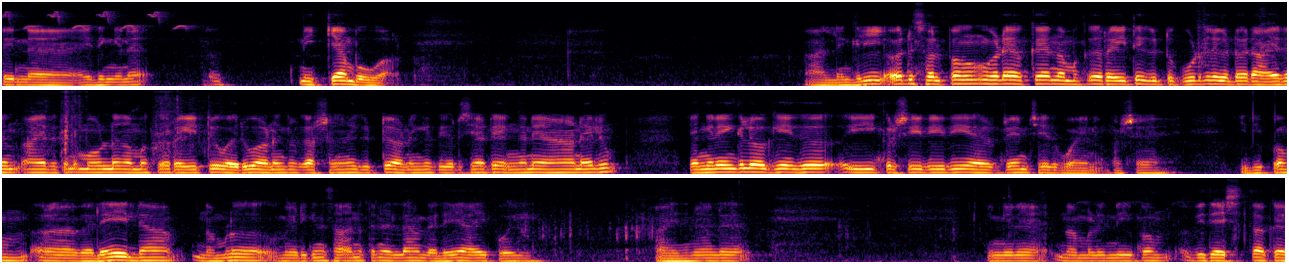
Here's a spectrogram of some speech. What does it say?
പിന്നെ ഇതിങ്ങനെ നിൽക്കാൻ പോവുകയാണ് അല്ലെങ്കിൽ ഒരു സ്വല്പം കൂടെയൊക്കെ നമുക്ക് റേറ്റ് കിട്ടും കൂടുതൽ കിട്ടും. ഒരു ആയിരം ആയിരത്തിന് മുകളിൽ നമുക്ക് റേറ്റ് വരുവാണെങ്കിൽ കർഷകന് കിട്ടുകയാണെങ്കിൽ തീർച്ചയായിട്ടും എങ്ങനെയാണേലും എങ്ങനെയെങ്കിലുമൊക്കെ ഇത് ഈ കൃഷി രീതി റിട്ടേൺ ചെയ്ത് പോയേനെ. പക്ഷേ ഇതിപ്പം വിലയില്ല. നമ്മൾ മേടിക്കുന്ന സാധനത്തിനെല്ലാം വിലയായി പോയി. ആയതിനാൽ ഇങ്ങനെ നമ്മൾ ഇനിയിപ്പം വിദേശത്തൊക്കെ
